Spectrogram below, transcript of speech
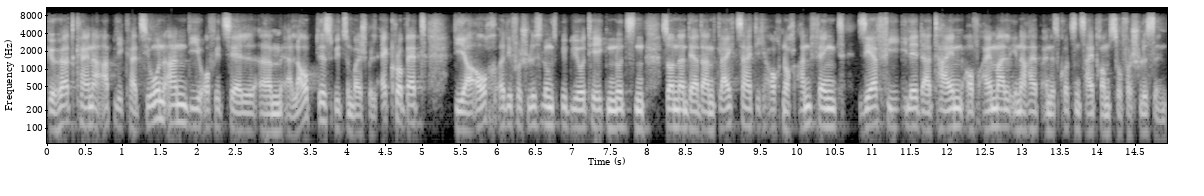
gehört keiner Applikation an, die offiziell ähm, erlaubt ist, wie zum Beispiel Acrobat, die ja auch äh, die Verschlüsselungsbibliotheken nutzen, sondern der dann gleichzeitig auch noch anfängt, sehr viele Dateien auf einmal innerhalb eines kurzen Zeitraums zu verschlüsseln.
